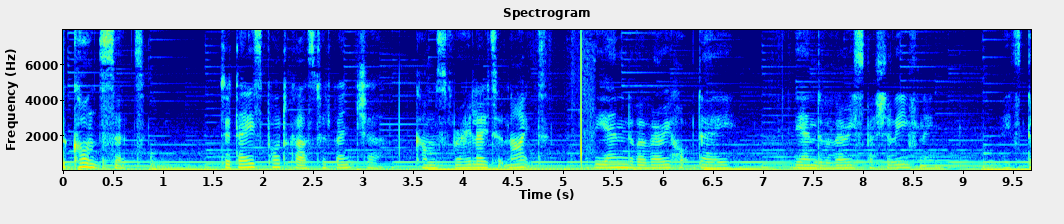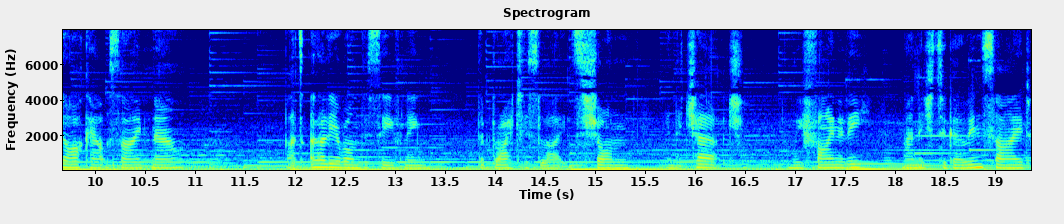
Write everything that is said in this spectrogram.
The concert. Today's podcast adventure comes very late at night, the end of a very hot day, the end of a very special evening. It's dark outside now, but earlier on this evening, the brightest lights shone in the church, and we finally managed to go inside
